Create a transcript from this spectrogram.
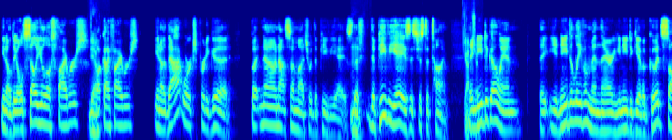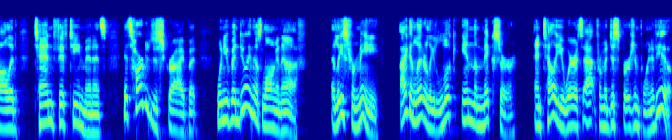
you know, the old cellulose fibers, Yeah. Buckeye fibers. You know, that works pretty good. But no, not so much with the PVAs. The, hmm. the PVAs, it's just a time. Gotcha. They need to go in. They, you need to leave them in there. You need to give a good solid 10, 15 minutes. It's hard to describe, but when you've been doing this long enough, at least for me, I can literally look in the mixer and tell you where it's at from a dispersion point of view.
